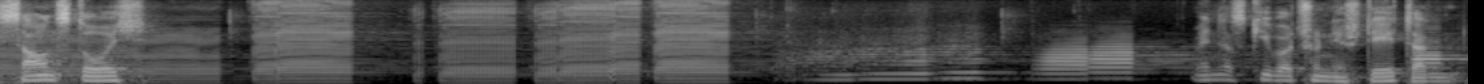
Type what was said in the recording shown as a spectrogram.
Die Sounds durch. Wenn das Keyboard schon hier steht, dann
